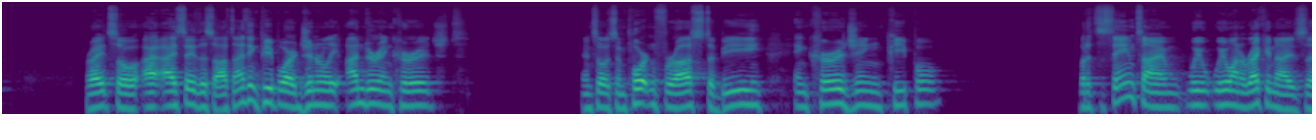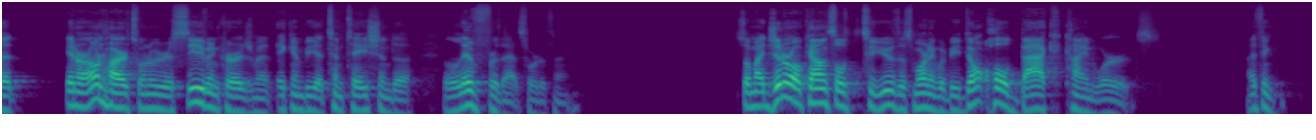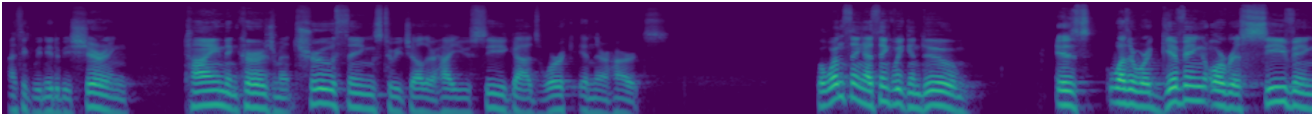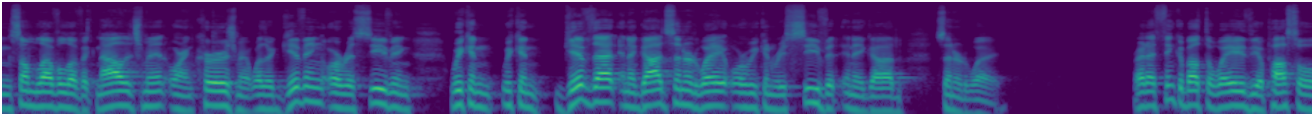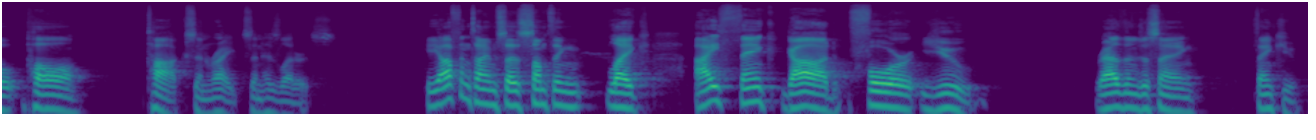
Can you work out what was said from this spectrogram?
right? So I, I say this often. I think people are generally under encouraged. And so it's important for us to be encouraging people. But at the same time, we, we want to recognize that in our own hearts, when we receive encouragement, it can be a temptation to live for that sort of thing. So, my general counsel to you this morning would be don't hold back kind words. I think I think we need to be sharing kind encouragement, true things to each other, how you see God's work in their hearts. But one thing I think we can do is whether we're giving or receiving some level of acknowledgement or encouragement, whether giving or receiving, we can, we can give that in a God centered way or we can receive it in a God centered way. Right? I think about the way the Apostle Paul talks and writes in his letters he oftentimes says something like, I thank God for you, rather than just saying, thank you.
